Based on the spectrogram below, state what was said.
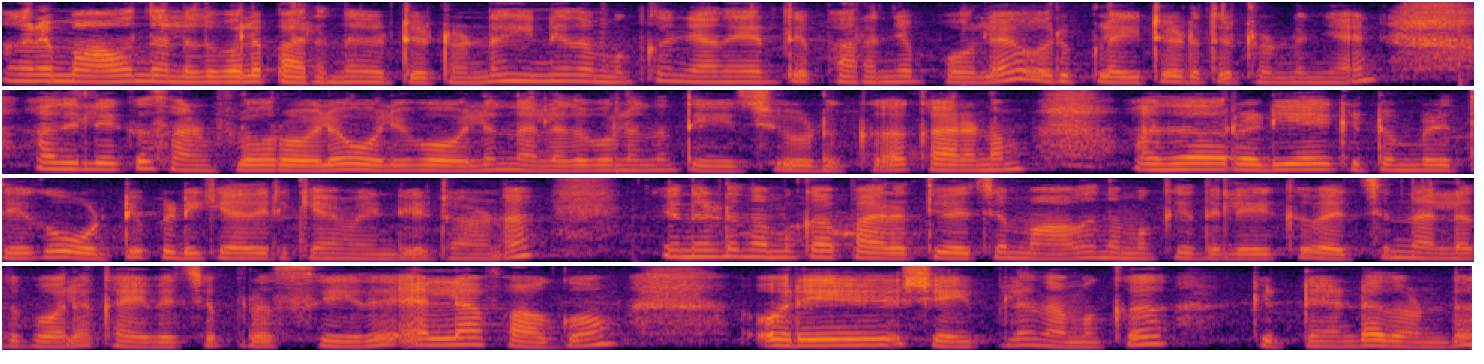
അങ്ങനെ മാവ് നല്ലതുപോലെ പരന്ന് കിട്ടിയിട്ടുണ്ട്. ഇനി നമുക്ക് ഞാൻ നേരത്തെ പറഞ്ഞ പോലെ ഒരു പ്ലേറ്റ് എടുത്തിട്ടുണ്ട് ഞാൻ. അതിലേക്ക് സൺഫ്ലവർ ഓയിലോ ഒലിവ് ഓയിലോ നല്ലതുപോലെ ഒന്ന് തേച്ച് കൊടുക്കുക. കാരണം അത് റെഡിയായി കിട്ടുമ്പോഴത്തേക്ക് ഒട്ടിപ്പിടിക്കാതിരിക്കാൻ വേണ്ടിയിട്ടാണ്. എന്നിട്ട് നമുക്ക് ആ പരത്തി വെച്ച മാവ് നമുക്ക് ഇതിലേക്ക് വെച്ച് നല്ലതുപോലെ കൈവച്ച് പ്രസ് ചെയ്ത് എല്ലാ ഭാഗവും ഒരേ ഷേപ്പിൽ നമുക്ക് കിട്ടേണ്ടതുണ്ട്.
